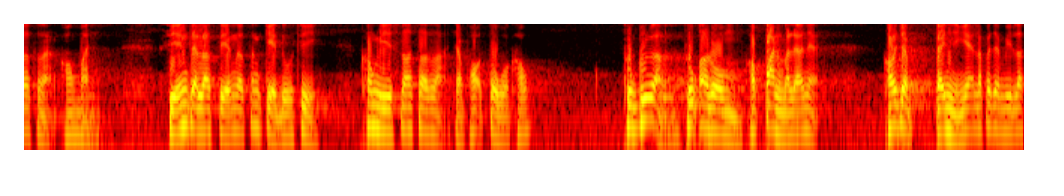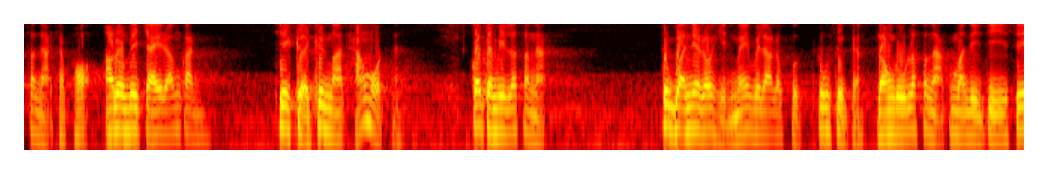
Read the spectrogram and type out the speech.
ลักษณะของมัน เสียงแต่ละเสียงเราสังเกตดูสิเขามีลักษณะเฉพาะตัวเขาทุกเรื่องทุกอารมณ์เขาปั้นมาแล้วเนี่ยเขาจะเป็นอย่างเงี้ยแล้วก็จะมีลักษณะเฉพาะอารมณ์ในใจร้องกัน ที่เกิดขึ้นมาทั้งหมดนะก็จะมีลักษณะ ทุกวันนี้เราเห็นไหมเวลาเราฝึกรู้สึกอะลองดูลักษณะของมันดีๆสิ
